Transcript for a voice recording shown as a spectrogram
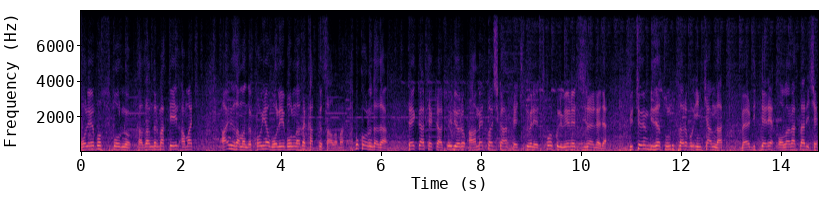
voleybol sporunu kazandırmak değil amaç aynı zamanda Konya voleyboluna da katkı sağlamak. Bu konuda da tekrar tekrar söylüyorum Ahmet Başkan, Peçli Belediye Spor Kulübü yöneticilerine de bütün bize sundukları bu imkanlar, verdikleri olanaklar için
